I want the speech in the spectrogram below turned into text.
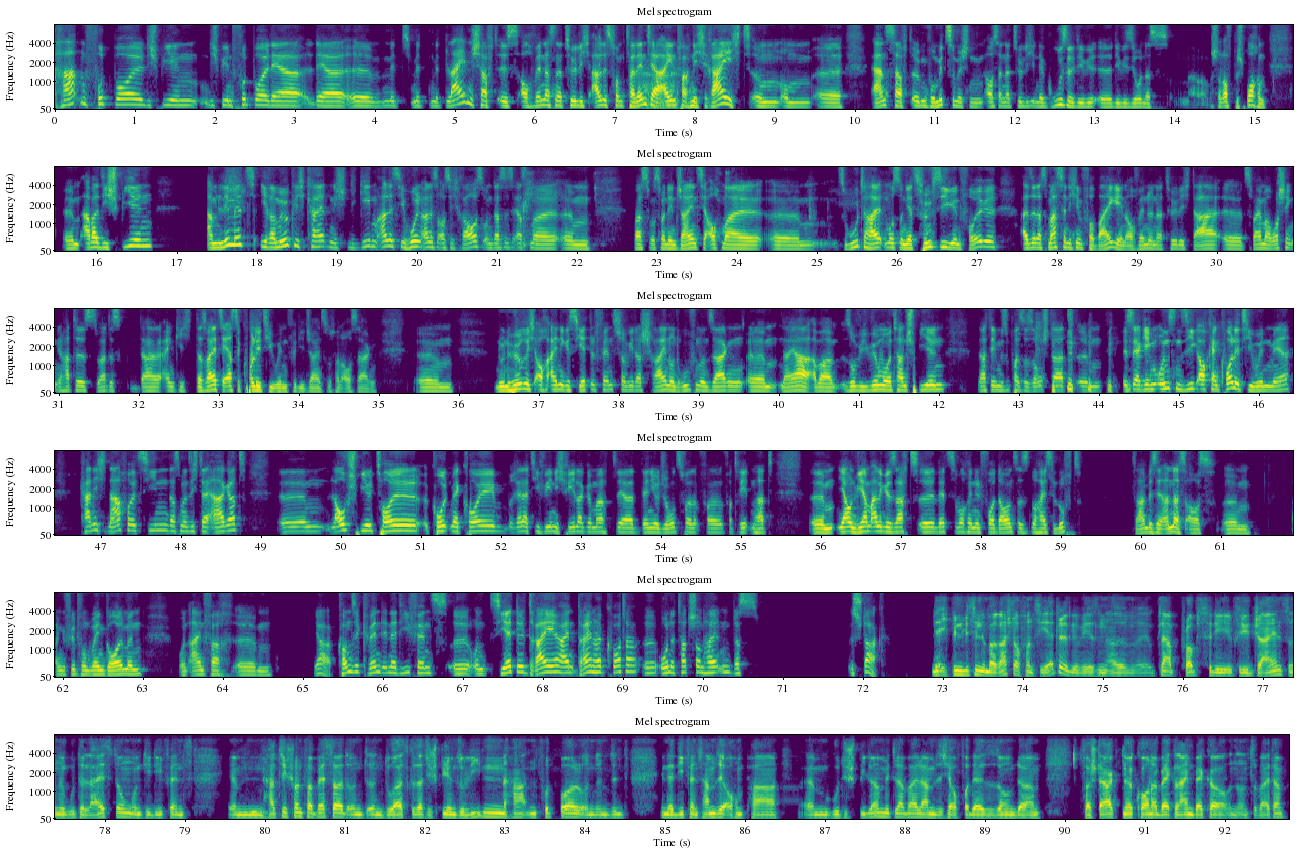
harten Football, die spielen, die spielen Football, der, der äh, mit, mit, mit Leidenschaft ist, auch wenn das natürlich alles vom Talent her Ah. einfach nicht reicht, um, um äh, ernsthaft irgendwo mitzumischen, außer natürlich in der Grusel-Division, das äh, schon oft besprochen. Ähm, aber die spielen am Limit ihrer Möglichkeiten, die, die geben alles, die holen alles aus sich raus und das ist erstmal ähm, was, was man den Giants ja auch mal ähm, zugute halten muss. Und jetzt fünf Siege in Folge. Also das machst du nicht im Vorbeigehen, auch wenn du natürlich da äh, zweimal Washington hattest. Du hattest da eigentlich, das war jetzt der erste Quality-Win für die Giants, muss man auch sagen. Ähm, nun höre ich auch einige Seattle-Fans schon wieder schreien und rufen und sagen, ähm, naja, aber so wie wir momentan spielen, nach dem super Saisonstart, ähm, ist ja gegen uns ein Sieg auch kein Quality-Win mehr. Kann ich nachvollziehen, dass man sich da ärgert. Ähm, Laufspiel toll, Colt McCoy relativ wenig Fehler gemacht, der Daniel Jones ver ver vertreten hat. Ähm, ja, und wir haben alle gesagt, äh, letzte Woche in den Four Downs, das ist nur heiße Luft. Sah ein bisschen anders aus. Ähm, angeführt von Wayne Goldman und einfach, ähm, ja, konsequent in der Defense äh, und Seattle drei, ein, dreieinhalb Quarter äh, ohne Touchdown halten, das ist stark. Ja, ich bin ein bisschen überrascht auch von Seattle gewesen. Also äh, klar, Props für die für die Giants, so eine gute Leistung und die Defense ähm, hat sich schon verbessert und, und du hast gesagt, die spielen soliden, harten Football und, und sind in der Defense haben sie auch ein paar ähm, gute Spieler mittlerweile, haben sich auch vor der Saison da verstärkt, ne, Cornerback, Linebacker und und so weiter.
